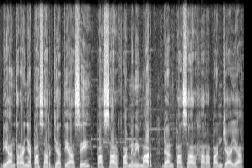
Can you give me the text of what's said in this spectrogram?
di antaranya Pasar Jati Asih, Pasar Family Mart, dan Pasar Harapan Jaya.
